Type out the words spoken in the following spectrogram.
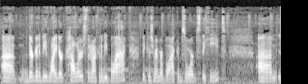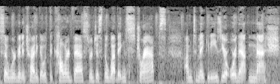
Uh, they're going to be lighter colors. They're not going to be black because remember, black absorbs the heat. Um, so we're going to try to go with the colored vest or just the webbing straps um, to make it easier, or that mesh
